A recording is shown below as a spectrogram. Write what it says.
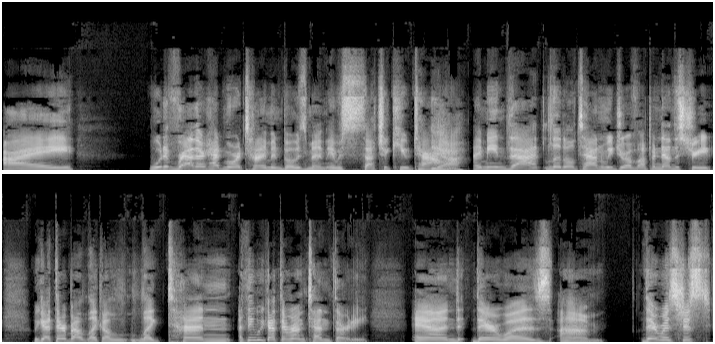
I, would have rather had more time in Bozeman. It was such a cute town. Yeah. I mean, that little town, we drove up and down the street. We got there about like a like 10, I think we got there around 1030. And there was um there was just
